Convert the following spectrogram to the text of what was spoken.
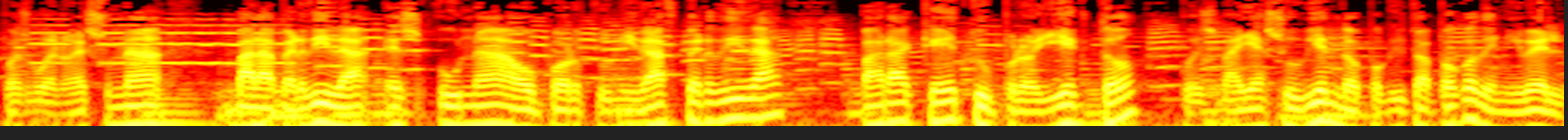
pues bueno, es una bala perdida, es una oportunidad perdida para que tu proyecto pues vaya subiendo poquito a poco de nivel.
